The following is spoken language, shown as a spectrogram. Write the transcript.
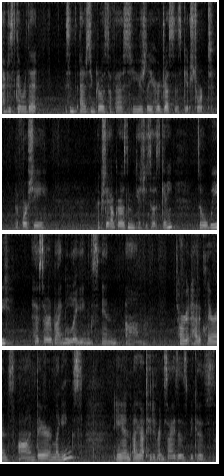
have discovered that since Addison grows so fast, usually her dresses get short before she actually outgrows them because she's so skinny. So we have started buying leggings, and um, Target had a clearance on their leggings, and I got two different sizes because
